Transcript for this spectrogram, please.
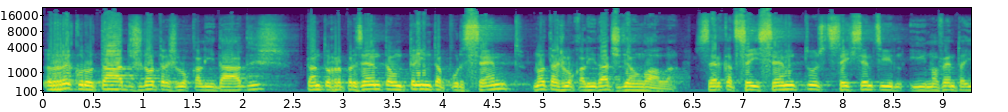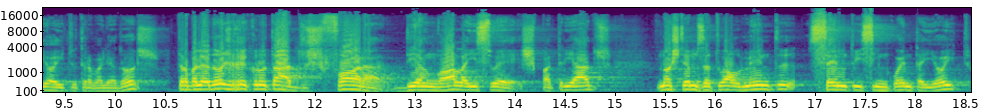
recrutados noutras localidades Portanto, representam 30% noutras localidades de Angola, cerca de 600, 698 trabalhadores. Trabalhadores recrutados fora de Angola, isso é, expatriados, nós temos atualmente 158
